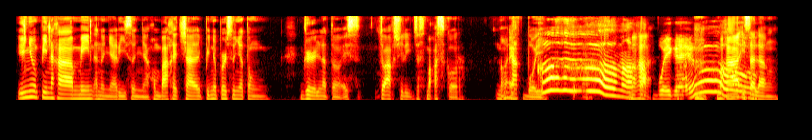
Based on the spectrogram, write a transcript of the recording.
Yun yung pinaka main ano niya, reason niya kung bakit siya, pinupursue niya tong girl na to is to actually just makascore. Mga F-boy. Oh, mga Maka- fuckboy kayo. Maka isa lang.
